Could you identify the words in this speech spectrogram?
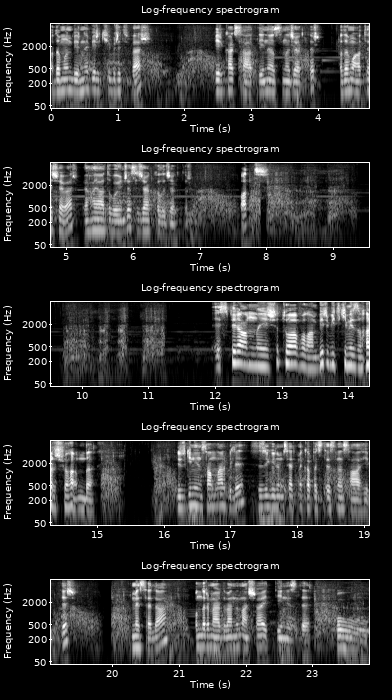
Adamın birine bir kibrit ver. Birkaç saatliğine ısınacaktır. Adamı ateşe ver ve hayatı boyunca sıcak kalacaktır. What? Espri anlayışı tuhaf olan bir bitkimiz var şu anda. Düzgün insanlar bile sizi gülümsetme kapasitesine sahiptir. Mesela onları merdivenden aşağı ettiğinizde. Oo.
